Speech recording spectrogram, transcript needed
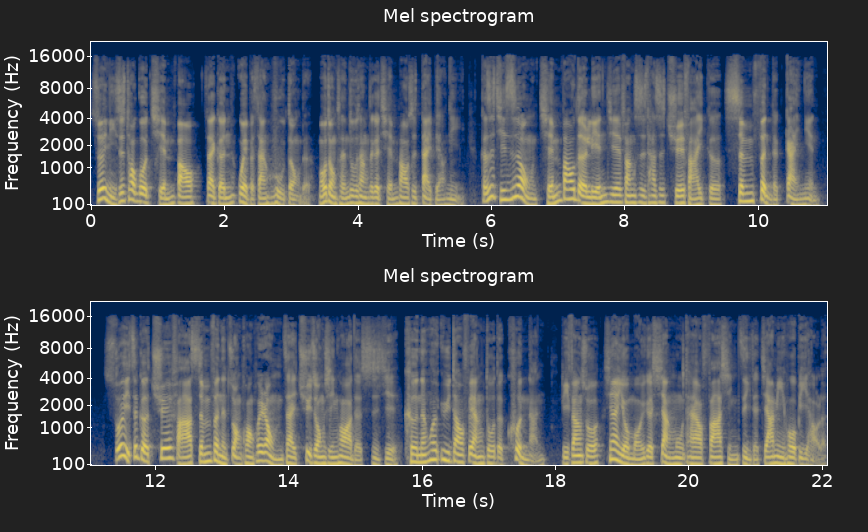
所以你是透过钱包在跟 Web 三互动的。某种程度上，这个钱包是代表你。可是其实这种钱包的连接方式，它是缺乏一个身份的概念。所以，这个缺乏身份的状况会让我们在去中心化的世界可能会遇到非常多的困难。比方说，现在有某一个项目，它要发行自己的加密货币好了，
